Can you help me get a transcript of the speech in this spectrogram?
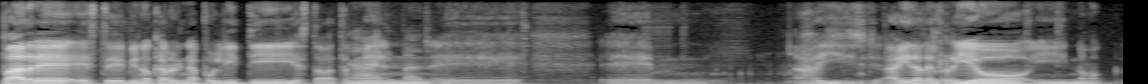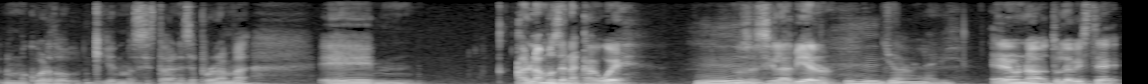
padre, este, vino Carolina Politi y estaba también eh, em, Aida del Río y no, no, me acuerdo quién más estaba en ese programa. Em, hablamos de Nacagüe, no sé si la vieron. Yo no la vi. Era una, ¿Tú la viste?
